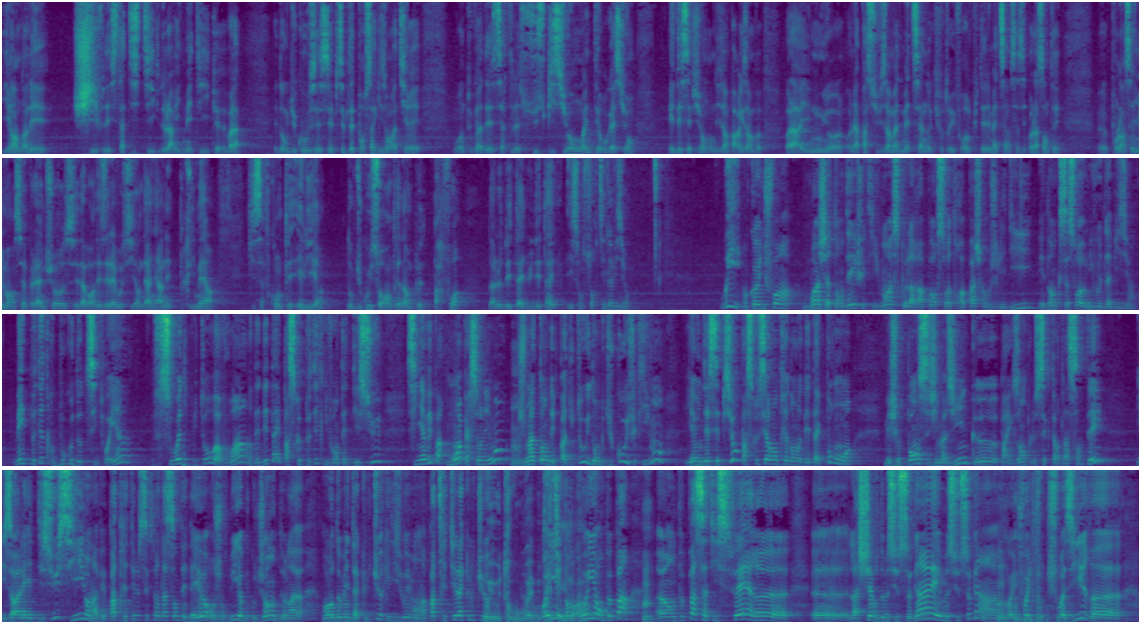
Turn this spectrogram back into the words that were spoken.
Il rentre dans les chiffres, les statistiques, de l'arithmétique, euh, voilà. Et donc du coup, c'est peut-être pour ça qu'ils ont attiré, ou en tout cas des certaines suspicions ou interrogations et déceptions, en disant par exemple, voilà, nous, on n'a pas suffisamment de médecins, donc il faut, il faut recruter des médecins, ça c'est pour la santé. Euh, pour l'enseignement, c'est un peu la même chose, c'est d'avoir des élèves aussi en dernière année de primaire qui savent compter et lire. Donc du coup, ils sont rentrés dans un peu, parfois, dans le détail du détail, ils sont sortis de la vision. Oui, encore une fois, moi j'attendais effectivement à ce que le rapport soit trois pages, comme je l'ai dit, et donc que ce soit au niveau de la vision. Mais peut-être que beaucoup d'autres citoyens souhaitent plutôt avoir des détails, parce que peut-être qu'ils vont être déçus s'il n'y avait pas. Moi personnellement, hum. je ne m'attendais pas du tout, et donc du coup, effectivement, il y a une déception parce que c'est rentré dans le détail pour moi. Mais je pense, j'imagine que, par exemple, le secteur de la santé, ils allaient être déçus si on n'avait pas traité le secteur de la santé. D'ailleurs, aujourd'hui, il y a beaucoup de gens dans, le domaine de la culture qui disent oui, mais on n'a pas traité la culture. Oui, ou, vous voyez, donc vous voyez, on peut pas, hum. euh, on peut pas satisfaire euh, euh, la chèvre de M. Seguin et M. Seguin. Hum, Encore une fois, il faut choisir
